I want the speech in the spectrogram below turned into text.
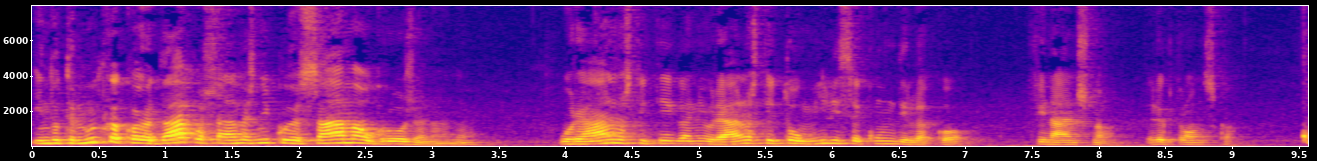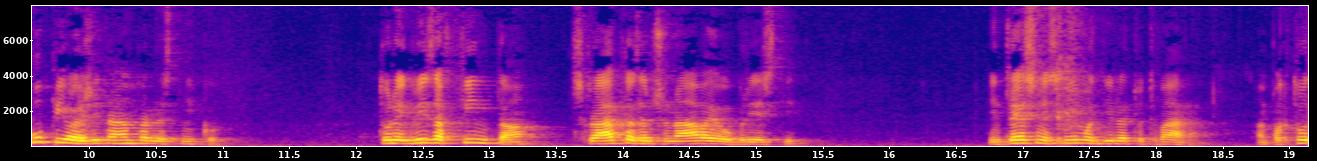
in do trenutka, ko jo da posamezniku, je sama ogrožena. Ne? V realnosti tega ni, v realnosti je to v milisekundi lahko, finančno, elektronsko. Kupijo je že tam pri lastniku. Torej, gre za finto, skratka, zračunavajo obresti. In tle se ne smemo delati utvar. Ampak to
